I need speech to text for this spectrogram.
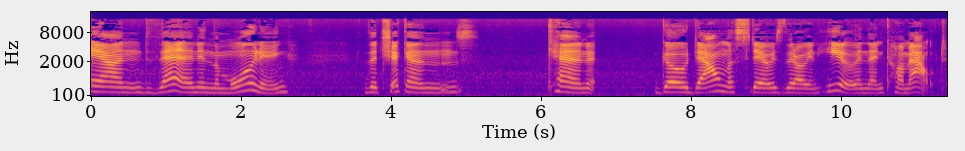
And then in the morning, the chickens can go down the stairs that are in here and then come out.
